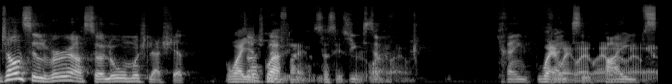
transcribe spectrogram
John Silver en solo, moi je l'achète. Ouais, il y a de quoi à faire, ça c'est sûr. ouais, ouais, ouais. Crank, Ouais, crank ses pipes.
